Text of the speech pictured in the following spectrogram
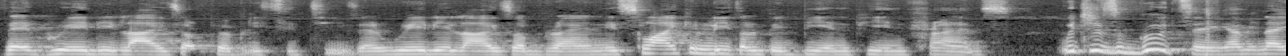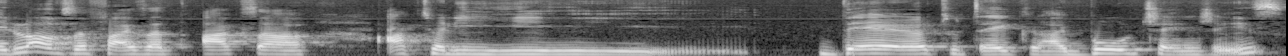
They really like their publicity, they really like their brand. It's like a little bit BNP in France which is a good thing. I mean, I love the fact that AXA actually dare to take like bold changes,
